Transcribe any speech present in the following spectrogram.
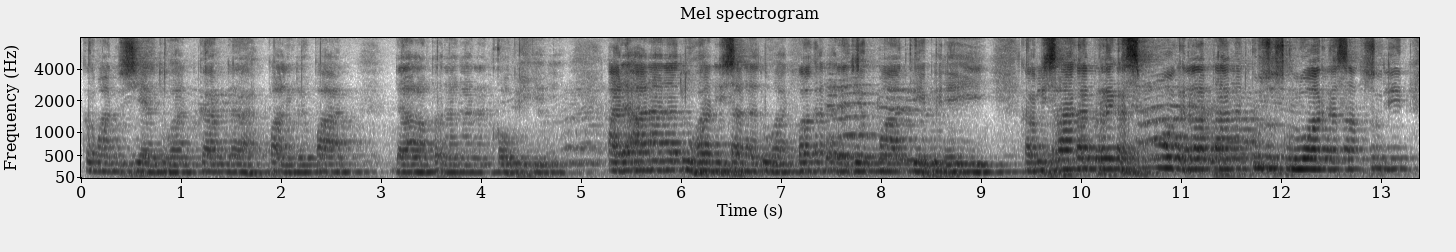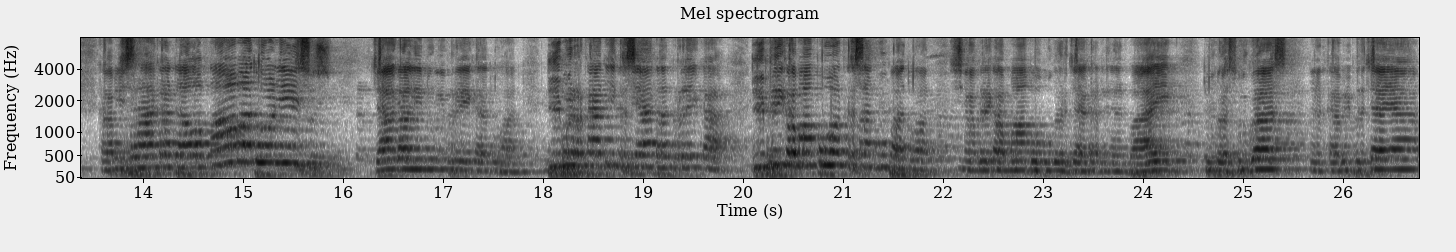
kemanusiaan Tuhan garda paling depan dalam penanganan COVID ini. Ada anak-anak Tuhan di sana Tuhan, bahkan ada jemaat GPDI. Kami serahkan mereka semua ke dalam tangan khusus keluarga Samsudin. Kami serahkan dalam nama Tuhan Yesus. Jaga lindungi mereka Tuhan. Diberkati kesehatan mereka. Diberi kemampuan kesanggupan Tuhan. Sehingga mereka mampu mengerjakan dengan baik tugas-tugas. Dan kami percaya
